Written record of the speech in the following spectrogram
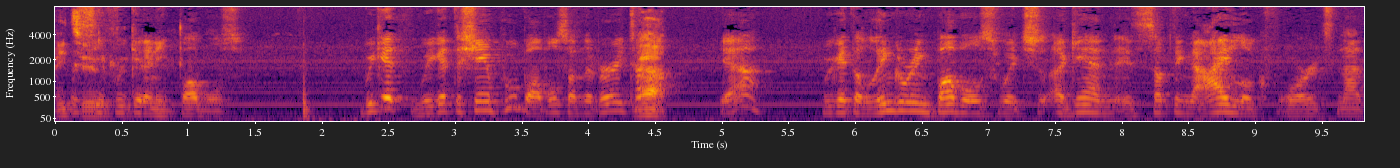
Me Let's see if we get any bubbles. We get we get the shampoo bubbles on the very top. Yeah. We get the lingering bubbles, which again is something that I look for. It's not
